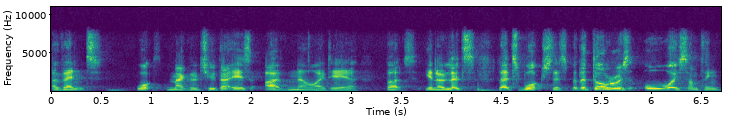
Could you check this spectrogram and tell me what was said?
event. What magnitude that is, I have no idea. But you know, let's let's watch this. But the dollar is always something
